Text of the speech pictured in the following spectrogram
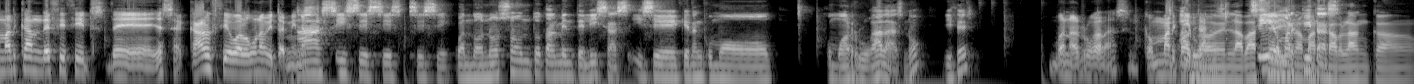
marcan déficits de ya sea calcio o alguna vitamina. Ah, sí, sí, sí, sí, sí. Cuando no son totalmente lisas y se quedan como, como arrugadas, ¿no? ¿Dices? Bueno, arrugadas, con Cuando marquitas. en la base Sí, hay una marca blanca,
